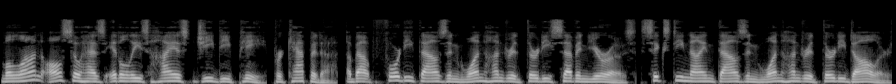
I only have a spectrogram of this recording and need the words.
Milan also has Italy's highest GDP per capita, about 40,137 euros, $69,130,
